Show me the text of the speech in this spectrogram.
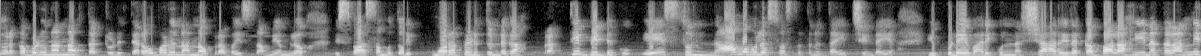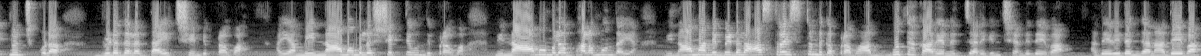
దొరకబడునన్నావు తట్టుడి తెరవబడునన్నావు ప్రభ. ఈ సమయంలో విశ్వాసముతో మొరపెడుతుండగా ప్రతి బిడ్డకు ఏసు నామముల స్వస్థతను దయచేయండి ఇప్పుడే వారికి ఉన్న శారీరక బలహీనతలన్నిటి నుంచి కూడా విడుదల దయచేయండి ప్రభా. అయ్యా మీ నామములో శక్తి ఉంది ప్రభా. మీ నామములో బలం ఉందయ్యా. మీ నామాన్ని బిడ్డలు ఆశ్రయిస్తుండగా ప్రభా అద్భుత కార్యాన్ని జరిగించండి దేవా. అదే విధంగా నా దేవా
